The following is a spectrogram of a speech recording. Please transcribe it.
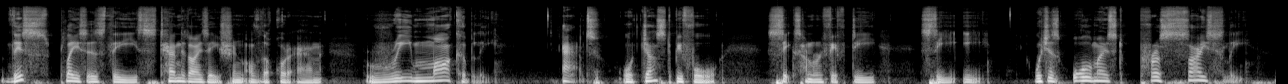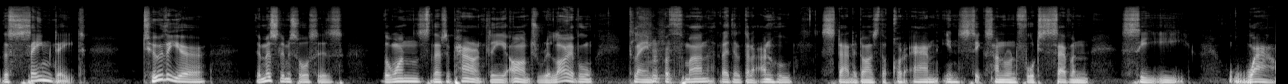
This places the standardization of the Quran remarkably at or just before 650 CE, which is almost precisely the same date to the year the Muslim sources, the ones that apparently aren't reliable, claim Uthman anhu standardized the Quran in 647 CE. Wow.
